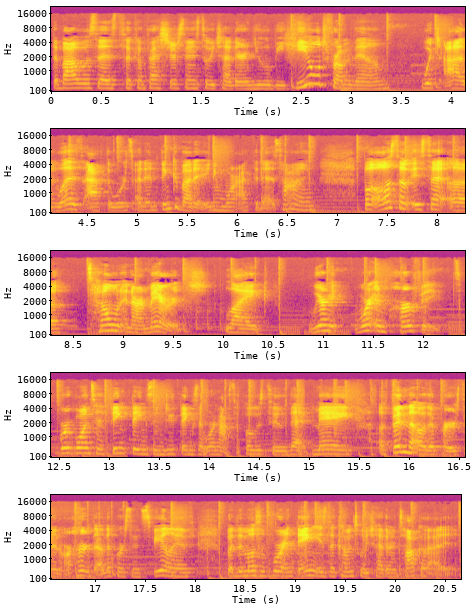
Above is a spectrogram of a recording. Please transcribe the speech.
the Bible says to confess your sins to each other and you will be healed from them, which I was afterwards. I didn't think about it anymore after that time. But also it set a tone in our marriage. Like we're we're imperfect. We're going to think things and do things that we're not supposed to that may offend the other person or hurt the other person's feelings. But the most important thing is to come to each other and talk about it.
